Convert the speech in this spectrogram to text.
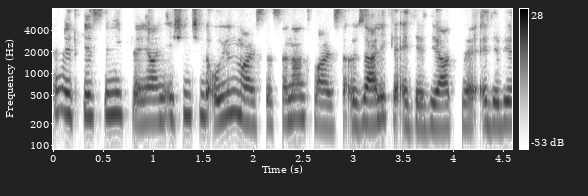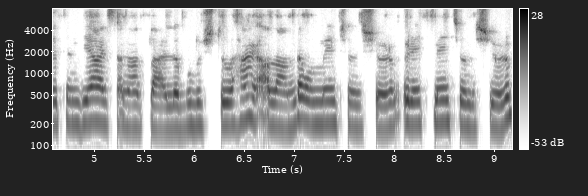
Evet kesinlikle yani işin içinde oyun varsa, sanat varsa özellikle edebiyat ve edebiyatın diğer sanatlarla buluştuğu her alanda olmaya çalışıyorum, üretmeye çalışıyorum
